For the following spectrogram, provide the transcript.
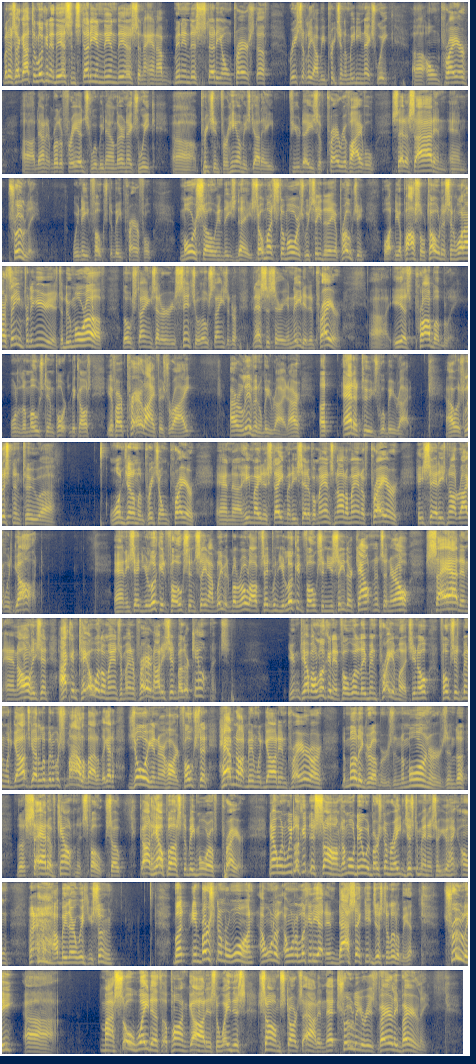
But as I got to looking at this and studying in this, and, and I've been in this study on prayer stuff recently, I'll be preaching a meeting next week uh, on prayer uh, down at Brother Fred's. We'll be down there next week uh, preaching for him. He's got a few days of prayer revival set aside, and, and truly, we need folks to be prayerful more so in these days. So much the more as we see the day approaching what the apostle told us and what our theme for the year is to do more of those things that are essential, those things that are necessary and needed. And prayer uh, is probably one of the most important because if our prayer life is right, our living will be right, our uh, attitudes will be right. I was listening to uh, one gentleman preach on prayer, and uh, he made a statement. He said, If a man's not a man of prayer, he said he's not right with God. And he said, You look at folks and see, and I believe it, Brother Roloff said, when you look at folks and you see their countenance and they're all sad and, and all, he said, I can tell whether a man's a man of prayer or not. He said, by their countenance. You can tell by looking at folk whether they've been praying much. You know, folks that's been with God's got a little bit of a smile about them. They got a joy in their heart. Folks that have not been with God in prayer are the mully grubbers and the mourners and the, the sad of countenance folks. So God help us to be more of prayer. Now, when we look at this Psalms, I'm going to deal with verse number eight in just a minute, so you hang on. I'll be there with you soon. But in verse number one, I want to I want to look at it and dissect it just a little bit. Truly, uh, my soul waiteth upon God is the way this psalm starts out, and that truly or is verily, verily.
